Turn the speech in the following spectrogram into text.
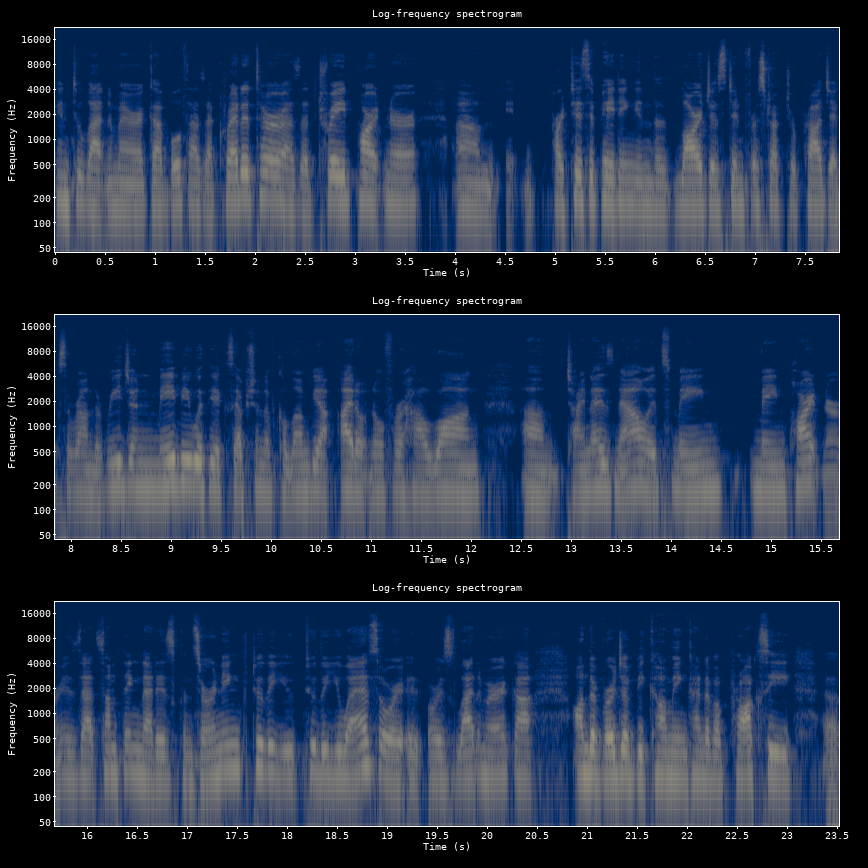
into Latin America, both as a creditor, as a trade partner, um, participating in the largest infrastructure projects around the region, maybe with the exception of Colombia. I don't know for how long. Um, China is now its main main partner. Is that something that is concerning to the U, to the U.S. or or is Latin America on the verge of becoming kind of a proxy uh,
